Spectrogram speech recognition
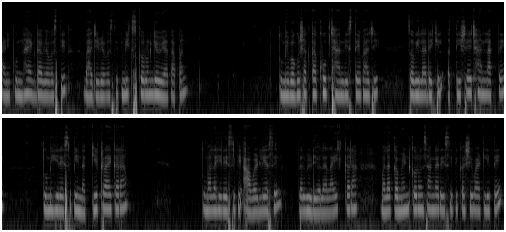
आणि पुन्हा एकदा व्यवस्थित भाजी व्यवस्थित मिक्स करून घेऊयात आपण. तुम्ही बघू शकता खूप छान दिसते भाजी. चवीला देखील अतिशय छान लागते. तुम्ही ही रेसिपी नक्की ट्राय करा. तुम्हाला ही रेसिपी आवडली असेल तर व्हिडिओला लाईक करा. मला कमेंट करून सांगा रेसिपी कशी वाटली ते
